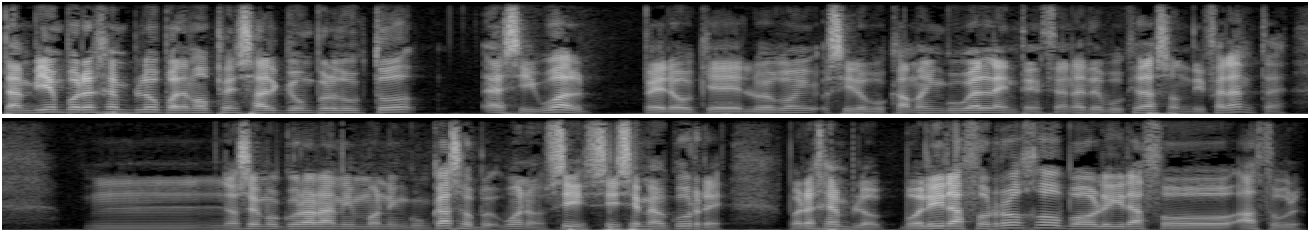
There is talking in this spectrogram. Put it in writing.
También, por ejemplo, podemos pensar que un producto es igual, pero que luego si lo buscamos en Google las intenciones de búsqueda son diferentes. Mm, no se me ocurre ahora mismo ningún caso, pero bueno, sí, sí se me ocurre. Por ejemplo, bolígrafo rojo, bolígrafo azul.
